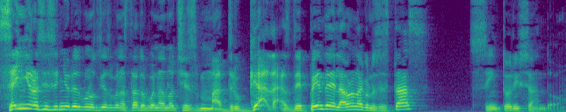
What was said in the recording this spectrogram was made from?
Señoras y señores, buenos días, buenas tardes, buenas noches, madrugadas. Depende de la hora en la que nos estás sintonizando.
